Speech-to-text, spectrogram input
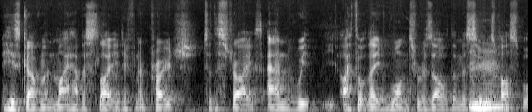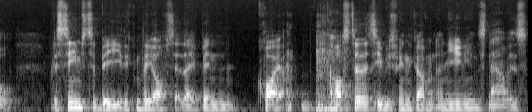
his government might have a slightly different approach to the strikes, and we, I thought they'd want to resolve them as soon as possible. But it seems to be the complete opposite. They've been quite the hostility between the government and unions now is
